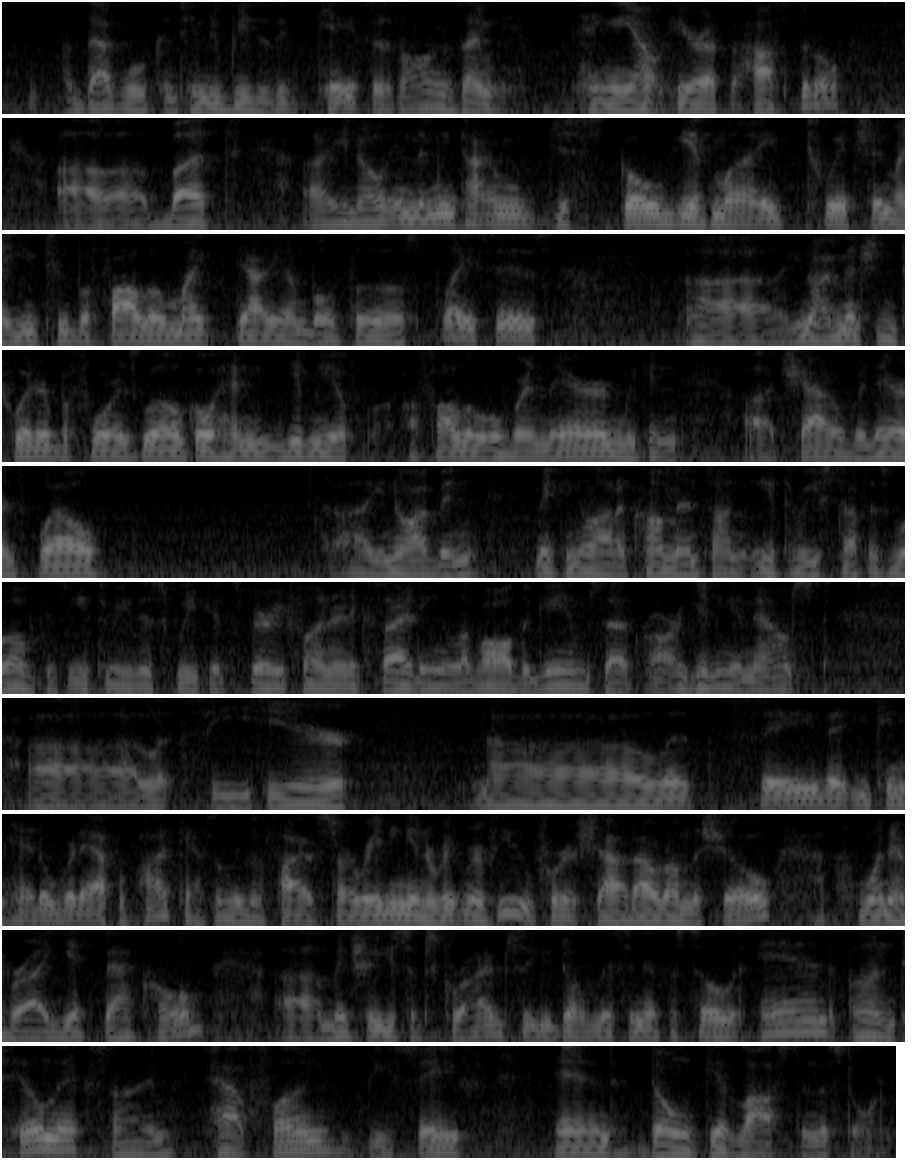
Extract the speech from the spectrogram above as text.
that will continue to be the case as long as I'm hanging out here at the hospital. Uh, but uh, you know, in the meantime, just go give my Twitch and my YouTube a follow, Mike Daddy, on both of those places. Uh, you know, I mentioned Twitter before as well. Go ahead and give me a, a follow over in there, and we can uh, chat over there as well. Uh, you know, I've been making a lot of comments on E3 stuff as well because E3 this week it's very fun and exciting. I love all the games that are getting announced. Uh, let's see here. Uh, let's say that you can head over to Apple Podcasts and leave a five star rating and a written review for a shout out on the show whenever I get back home. Uh, make sure you subscribe so you don't miss an episode. And until next time, have fun, be safe, and don't get lost in the storm.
